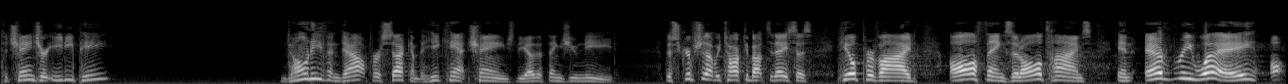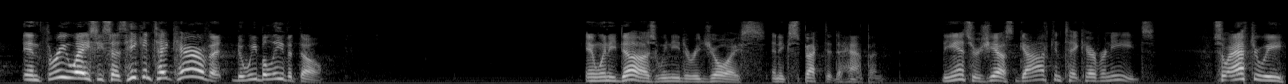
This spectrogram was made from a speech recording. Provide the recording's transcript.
to change your EDP, don't even doubt for a second that he can't change the other things you need. The scripture that we talked about today says he'll provide all things at all times in every way, in three ways, he says he can take care of it. Do we believe it though? And when he does, we need to rejoice and expect it to happen. The answer is yes, God can take care of our needs. So after we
